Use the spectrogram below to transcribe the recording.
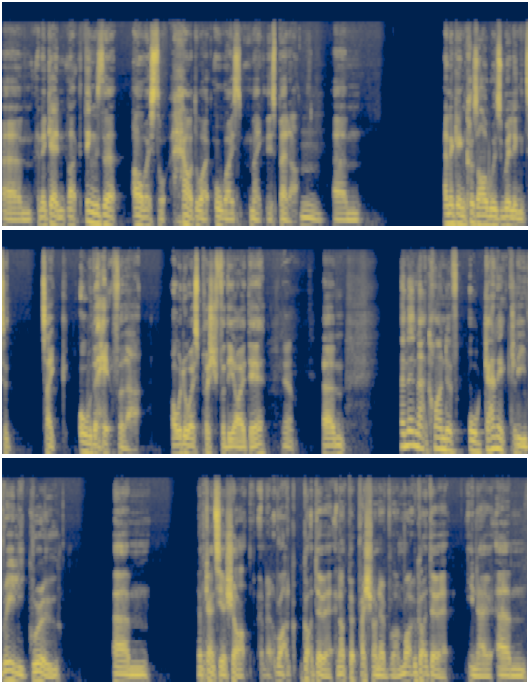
yeah. Um, and again, like things that I always thought, how do I always make this better? Hmm. Um, and again, because I was willing to take all the hit for that, I would always push for the idea. yeah. Um, and then that kind of organically really grew. Um, I'd go and see a shop, and be like, right, I've got to do it. And I'd put pressure on everyone, right, we've got to do it, you know. Um,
